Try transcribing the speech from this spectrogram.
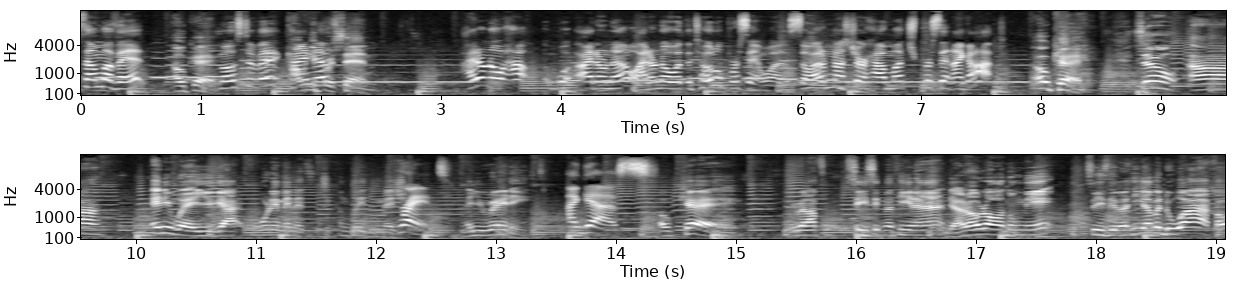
Some of it. Okay. Most of it, kind How many of. percent? I don't know how, well, I don't know. I don't know what the total percent was, so I'm not sure how much percent I got. Okay. So, uh, anyway, you got 40 minutes to complete the mission. Right. Are you ready? I guess. Okay. มีเวลา 40 นาทีนะฮะ เดี๋ยวเรารอตรงนี้ 40 นาทีแล้วมาดูว่าเขา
